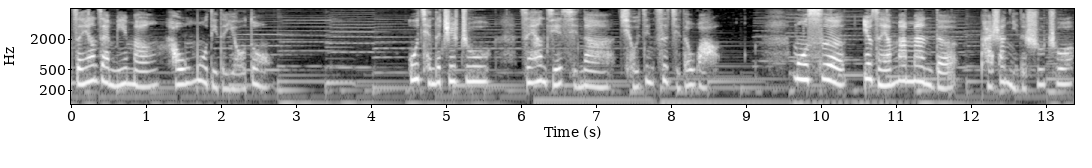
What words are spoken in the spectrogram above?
怎样在迷茫毫无目的的游动？屋前的蜘蛛，怎样结起那囚禁自己的网？暮色又怎样慢慢的爬上你的书桌？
